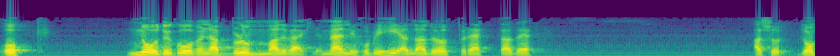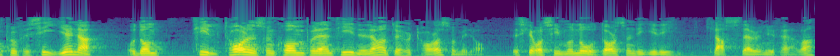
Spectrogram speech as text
Och nådegåvorna blommade verkligen. Människor blev helade upprättade alltså de profetiorna och de tilltalen som kom på den tiden det har jag inte hört talas om idag. Det ska vara Simon Ådahl som ligger i klass där ungefär va?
